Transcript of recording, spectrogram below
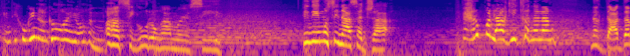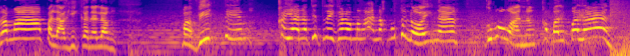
Hindi ko ginagawa yon. Ah, siguro nga, Mercy. Hindi mo sinasadya. Pero palagi ka na lang nagdadarama, palagi ka na lang ma-victim. Kaya natitrigger ang mga anak mo tuloy na gumawa ng kabalbalan.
